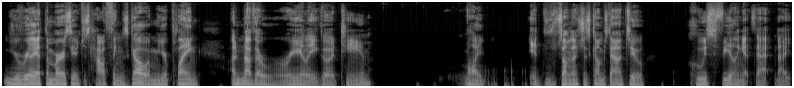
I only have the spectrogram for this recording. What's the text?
you're really at the mercy of just how things go. And when you're playing another really good team, like it sometimes just comes down to who's feeling it that night.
